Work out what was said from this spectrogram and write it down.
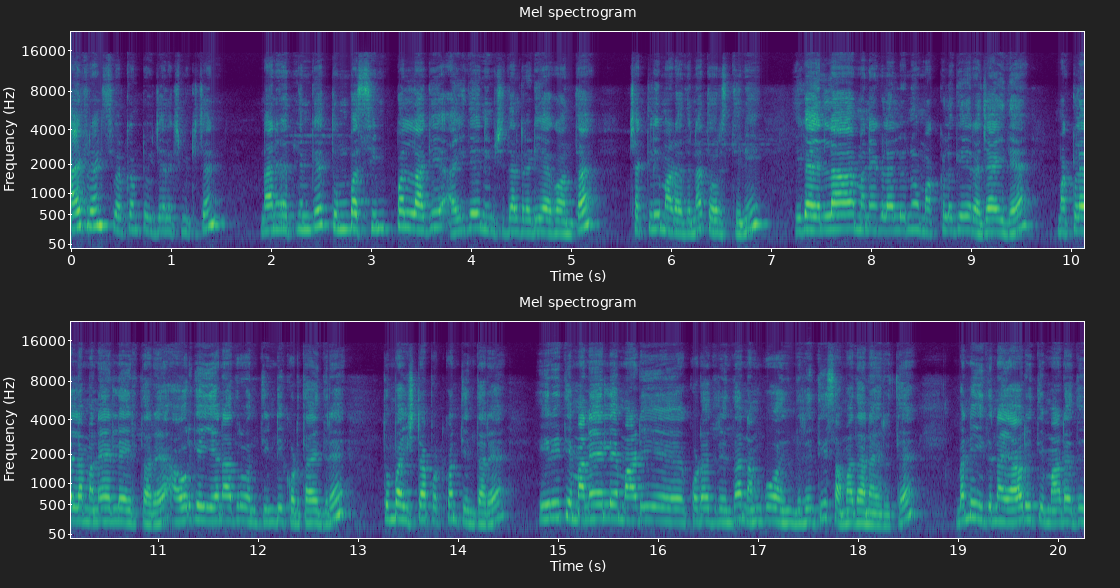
Hi friends welcome to Vijayalakshmi kitchen ನಾನು ಇವತ್ತು ನಿಮಗೆ ತುಂಬ ಸಿಂಪಲ್ಲಾಗಿ ಐದೇ ನಿಮಿಷದಲ್ಲಿ ರೆಡಿ ಆಗೋವಂಥ ಚಕ್ಲಿ ಮಾಡೋದನ್ನು ತೋರಿಸ್ತೀನಿ. ಈಗ ಎಲ್ಲ ಮನೆಗಳಲ್ಲೂ ಮಕ್ಕಳಿಗೆ ರಜಾ ಇದೆ. ಮಕ್ಕಳೆಲ್ಲ ಮನೆಯಲ್ಲೇ ಇರ್ತಾರೆ. ಅವ್ರಿಗೆ ಏನಾದರೂ ಒಂದು ತಿಂಡಿ ಕೊಡ್ತಾಯಿದ್ರೆ ತುಂಬ ಇಷ್ಟಪಟ್ಕೊಂಡು ತಿಂತಾರೆ. ಈ ರೀತಿ ಮನೆಯಲ್ಲೇ ಮಾಡಿ ಕೊಡೋದ್ರಿಂದ ನಮಗೂ ಒಂದು ರೀತಿ ಸಮಾಧಾನ ಇರುತ್ತೆ. ಬನ್ನಿ, ಇದನ್ನು ಯಾವ ರೀತಿ ಮಾಡೋದು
